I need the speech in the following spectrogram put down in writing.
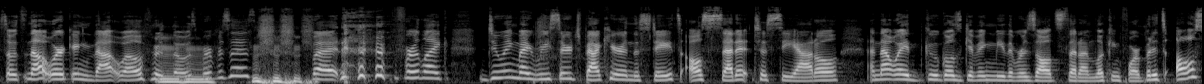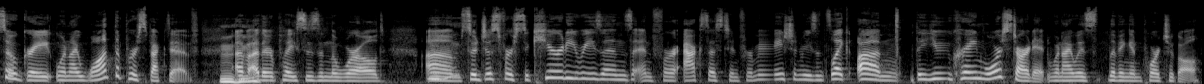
So it's not working that well for mm-hmm. those purposes, but for like doing my research back here in the states, I'll set it to Seattle, and that way Google's giving me the results that I'm looking for. But it's also great when I want the perspective of mm-hmm. other places in the world. Um, So just for security reasons and for access to information reasons, like um, the Ukraine war started when I was living in Portugal,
